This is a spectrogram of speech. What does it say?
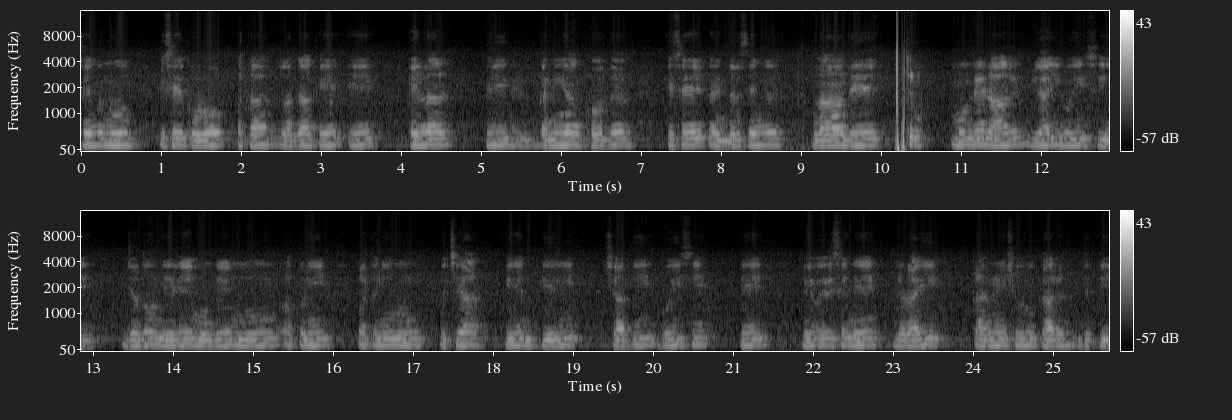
ਸਿੰਘ ਨੂੰ ਕਿਸੇ ਕੋਲੋਂ ਪਤਾ ਲੱਗਾ ਕਿ ਇਹ ਪਹਿਲਾਂ ਵੀ ਕੰਨੀਆਂ ਖੁਦ ਕਿਸੇ ਭਿੰਦਰ ਸਿੰਘ ਨਾਂ ਦੇ ਮੁੰਡੇ ਨਾਲ ਵਿਆਹੀ ਹੋਈ ਸੀ। ਜਦੋਂ ਮੇਰੇ ਮੁੰਡੇ ਨੂੰ ਆਪਣੀ ਪਤਨੀ ਨੂੰ ਪੁੱਛਿਆ ਕਿ ਤੇਰੀ ਸ਼ਾਦੀ ਹੋਈ ਸੀ ਤੇ ਇਸ ਨੇ ਲੜਾਈ ਕਰਨੀ ਸ਼ੁਰੂ ਕਰ ਦਿੱਤੀ।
